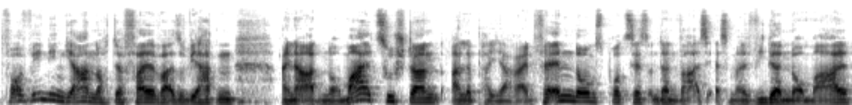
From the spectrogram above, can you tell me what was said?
vor wenigen Jahren noch der Fall war. Also wir hatten eine Art Normalzustand, alle paar Jahre ein Veränderungsprozess und dann war es erstmal wieder normal.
